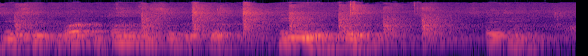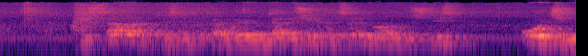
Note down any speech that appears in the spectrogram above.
здесь L2, тоже значит, это все период до этой кристалла, то есть это как бы элементарный чек цель, но значит, здесь очень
